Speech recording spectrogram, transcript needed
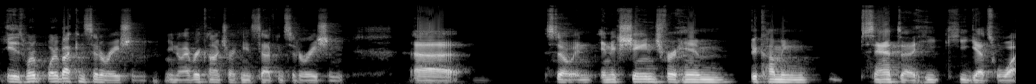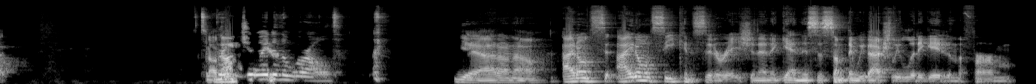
is what what about consideration? You know, every contract needs to have consideration. Uh, so in in exchange for him becoming Santa, he he gets what? To bring joy to the world. Yeah, I don't know. I don't. See, I don't see consideration. And again, this is something we've actually litigated in the firm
